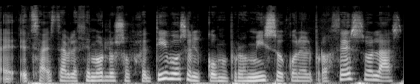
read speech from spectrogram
eh, establecemos los objetivos, el compromiso con el proceso, las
